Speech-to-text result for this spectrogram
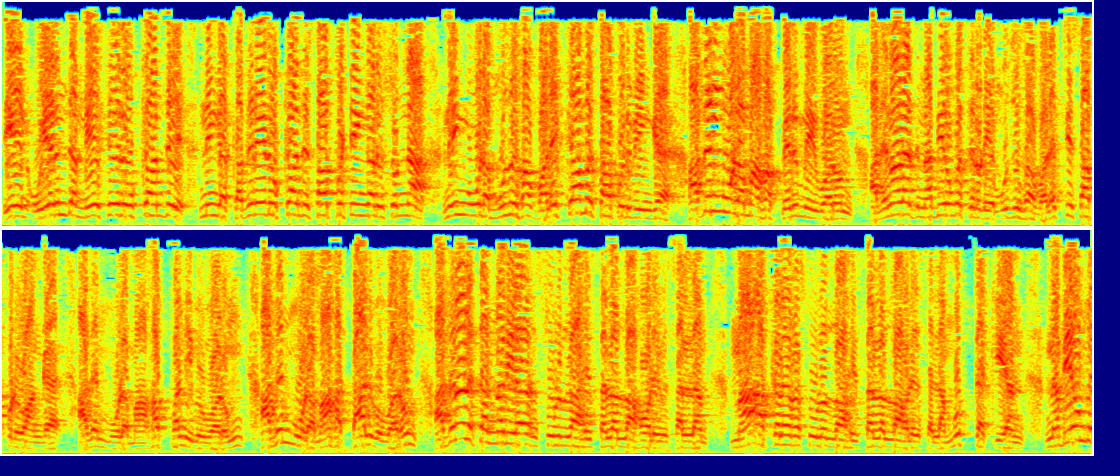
ஏன் உயர்ந்த மேசையில உட்கார்ந்து நீங்க கதிரையில உட்கார்ந்து சாப்பிட்டீங்கன்னு சொன்னா நீங்க கூட முதுக வளைக்காம சாப்பிடுவீங்க. அதன் மூலமாக பெருமை வரும். அதனால அது நபியோகத்தினுடைய முதுக வளைச்சு சாப்பிடுவாங்க. அதன் மூலமாக பணிவு வரும். அதன் மூலமாக தாழ்வு வரும். அதனால தன்னுடைய நபிய ரசூலுல்லாஹி செல்லம் மா அக்கல ரசூலுல்லாஹி ஸல்லல்லாஹு அலைஹி வஸல்லம் முத்தக்கியன் நபியவங்க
